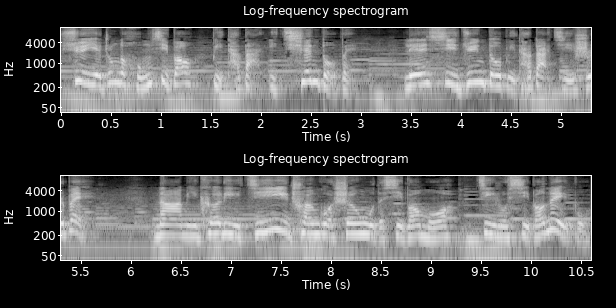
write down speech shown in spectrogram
血液中的红细胞比它大一千多倍。连细菌都比它大几十倍，纳米颗粒极易穿过生物的细胞膜进入细胞内部，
